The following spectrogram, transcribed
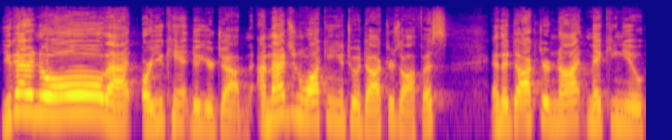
You got to know all that, or you can't do your job. Imagine walking into a doctor's office and the doctor not making you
